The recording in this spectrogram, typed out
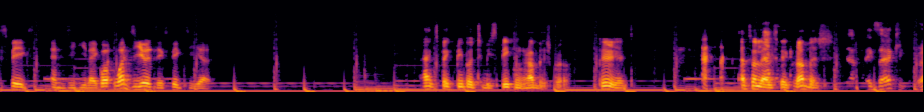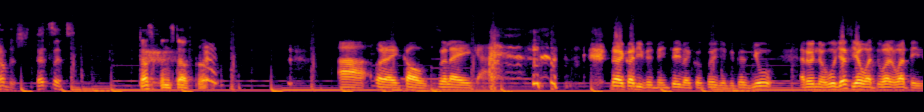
Speaks and Diggy, like what what do you expect to hear? I expect people to be speaking rubbish, bro. Period. That's all I expect. Rubbish. Yeah, exactly. Rubbish. That's it. Dustbin stuff, bro. Ah, all right, cool. So like, no, I can't even maintain my composure because you, I don't know. We'll just hear what what what they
